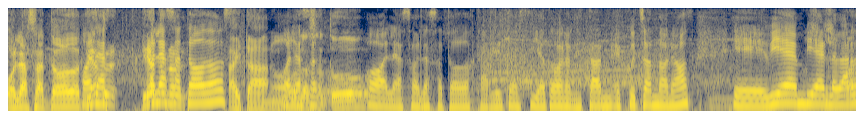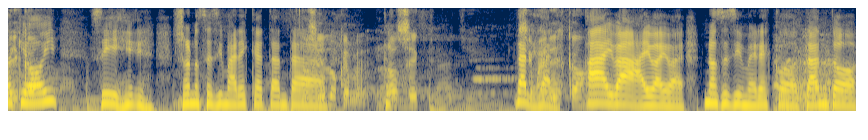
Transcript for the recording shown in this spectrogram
Hola a todos. Hola, a todos. Ahí está. Hola a todos. Hola, hola a todos, Carlitos, y a todos los que están escuchándonos. Eh, bien, bien, la verdad que hoy, sí, yo no sé si merezca tanta... No sé lo que me- no sé Dale, si dale. merezca. Ahí va, ahí va, ahí va. No sé si merezco tanto.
